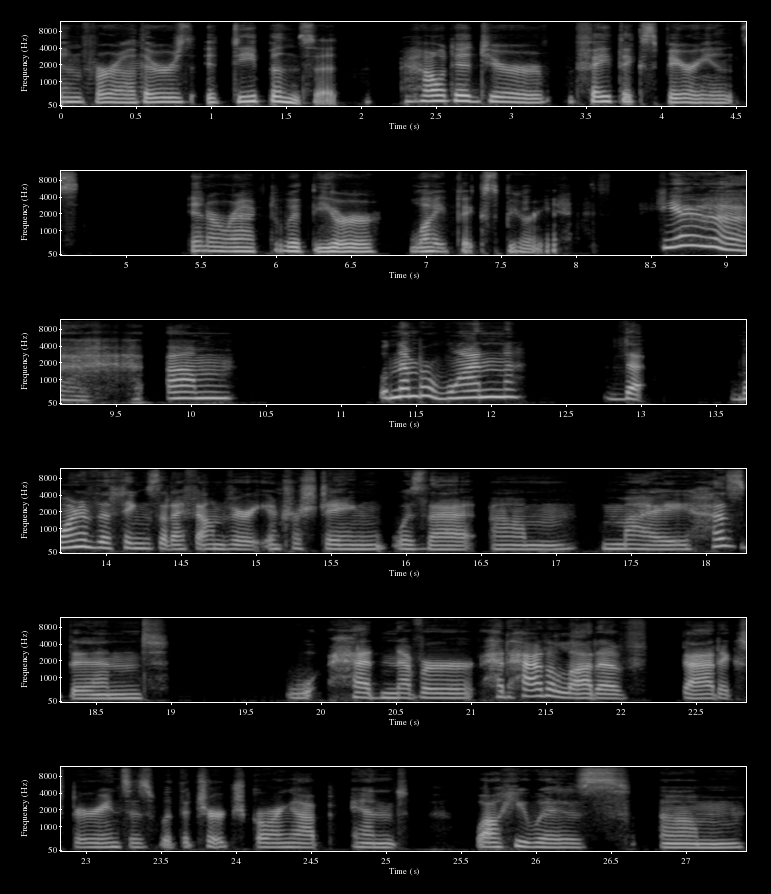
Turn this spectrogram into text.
and for Mhm. others, it deepens it. How did your faith experience interact with your life experience? Yeah. Um, well, number 1, the one of the things that I found very interesting was that, um, my husband w had never had had a lot of bad experiences with the church growing up, and while he was, um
